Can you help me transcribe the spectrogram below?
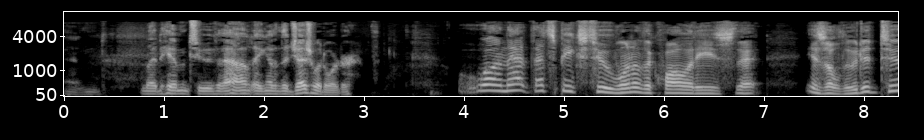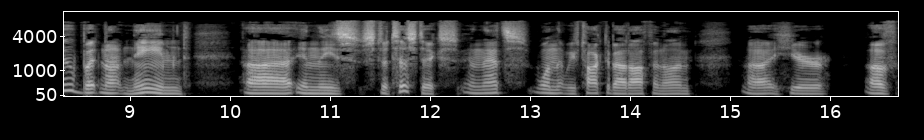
and led him to the founding of the Jesuit order. Well, and that that speaks to one of the qualities that is alluded to but not named uh, in these statistics, and that's one that we've talked about off and on uh, here of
